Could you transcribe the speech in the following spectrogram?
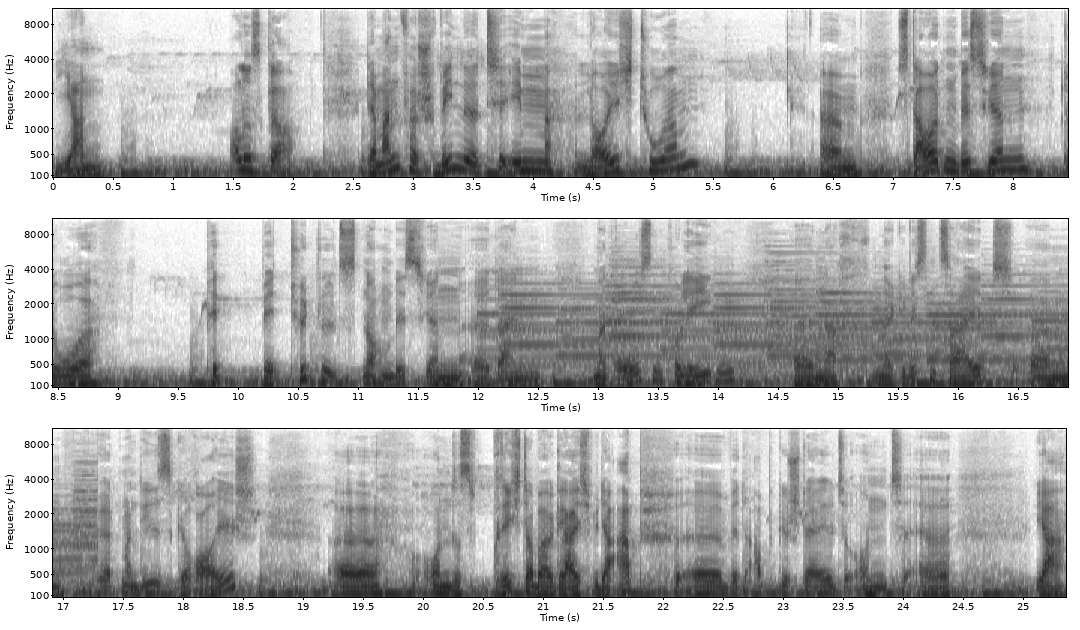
Jan. Alles klar. Der Mann verschwindet im Leuchtturm. Ähm, es dauert ein bisschen. Du be- betüttelst noch ein bisschen äh, deinen Matrosenkollegen. Äh, nach einer gewissen Zeit ähm, hört man dieses Geräusch. Äh, und es bricht aber gleich wieder ab, äh, wird abgestellt und äh, ja,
